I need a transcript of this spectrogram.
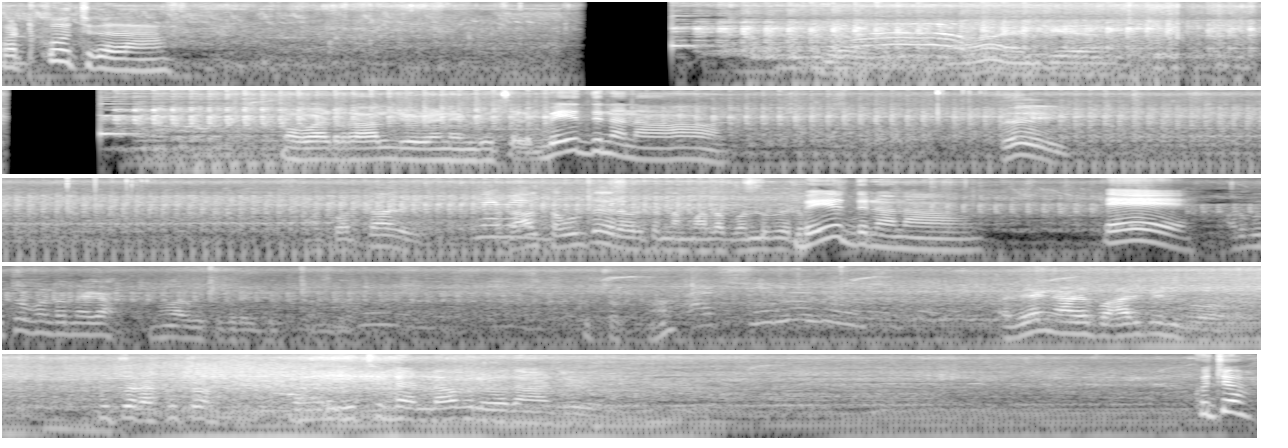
పట్టుకోవచ్చు కదా. మా వాడు రాళ్ళు చూడండి ఏం తెచ్చాడు బేద్దు నానా ఏయ్. కొట్టాలి. రాళ్ళు తగులుతాయి ఎవరికన్నా మళ్ళీ బండు పేరు. ఏ. అక్కడ కూర్చోకుంటున్నాయిగా నువ్వు కూర్చోబెట్టి కూర్చో? అదేం కాదు పారిపోయింది పో. కూర్చోరా కూర్చో. కూర్చుంటాడు లోపల పోతాడు చూడు. కూర్చో.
